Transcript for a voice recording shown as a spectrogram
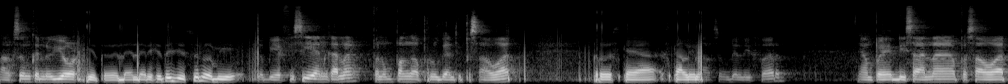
langsung ke New York gitu. Dan dari situ justru lebih lebih efisien karena penumpang nggak perlu ganti pesawat, terus kayak sekali langsung deliver, nyampe di sana pesawat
